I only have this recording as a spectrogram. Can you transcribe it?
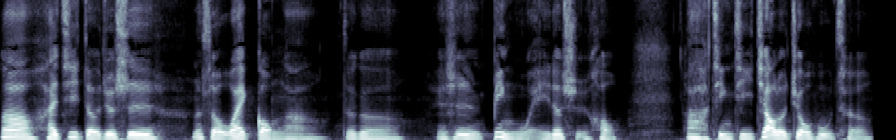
那还记得就是那时候外公啊，这个也是病危的时候啊，紧急叫了救护车，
